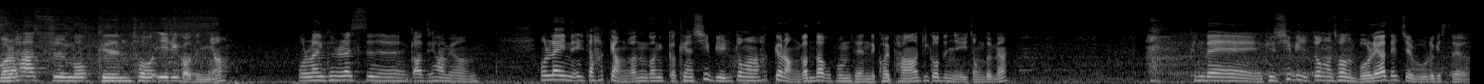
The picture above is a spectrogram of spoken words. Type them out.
월화수목금 토일이거든요. 온라인 클래스까지 하면 온라인은 일단 학교 안 가는 거니까 그냥 12일 동안 학교를 안 간다고 보면 되는데 거의 방학이거든요 이 정도면. 근데 그 12일 동안 저는 뭘 해야 될지 모르겠어요.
